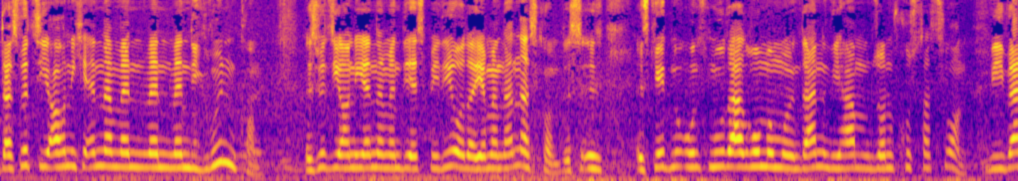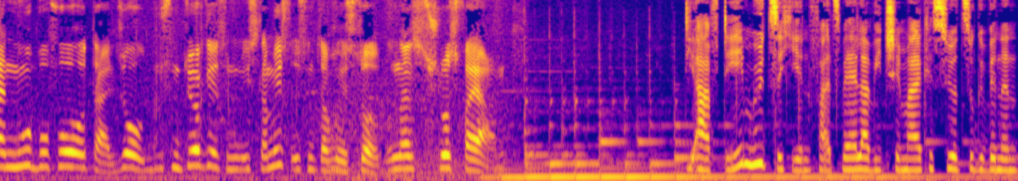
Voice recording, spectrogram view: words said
Das wird sich auch nicht ändern, wenn, wenn, wenn die Grünen kommen. Es wird sich auch nicht ändern, wenn die SPD oder jemand anders kommt. Es, es geht uns nur darum, momentan, wir haben so eine Frustration. Wir werden nur bevorurteilt. So, du bist ein Türke, ist ein Islamist, ist ein Terrorist. So, und dann ist Schluss, Feierabend. Die AfD müht sich jedenfalls, Wähler wie Cemal Kessür zu gewinnen.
